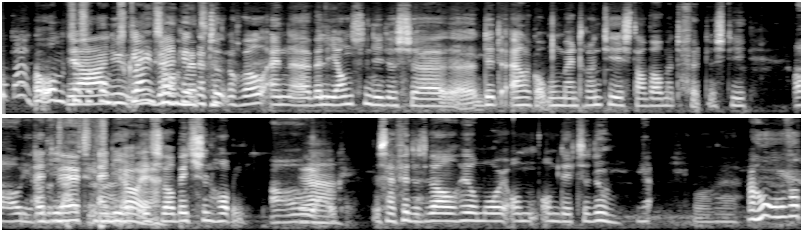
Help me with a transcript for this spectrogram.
Oh. Maar ondertussen ja, komt nu, het kleinzoon werk ik met... natuurlijk nog wel. En eh Willy Jansen, die dus eh, dit eigenlijk op het moment runt, die is dan wel met de fitness. Die, Oh, die en die, heeft- en die Oh, ja. is wel een beetje zijn hobby. Oh, ja, Ja. oké. Dus hij vindt het wel heel mooi om, om dit te doen. Ja. Voor, eh, Maar hoe, hoeveel,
